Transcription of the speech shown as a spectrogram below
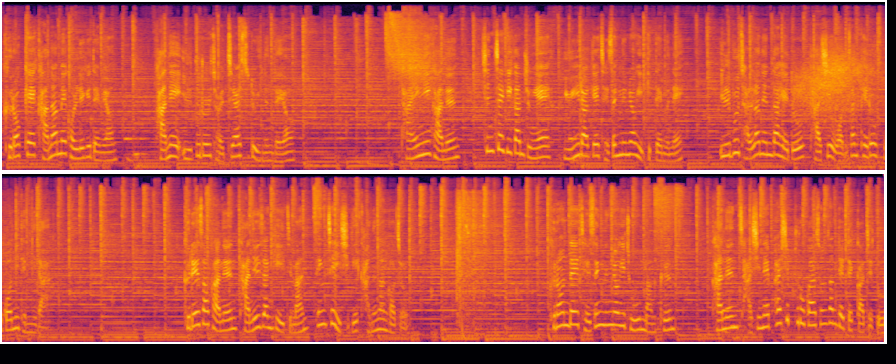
그렇게 간암에 걸리게 되면 간의 일부를 절제할 수도 있는데요. 다행히 간은 신체 기관 중에 유일하게 재생 능력이 있기 때문에 일부 잘라낸다 해도 다시 원 상태로 복원이 됩니다. 그래서 간은 단일 장기이지만 생체 이식이 가능한 거죠. 그런데 재생 능력이 좋은 만큼 간은 자신의 80%가 손상될 때까지도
